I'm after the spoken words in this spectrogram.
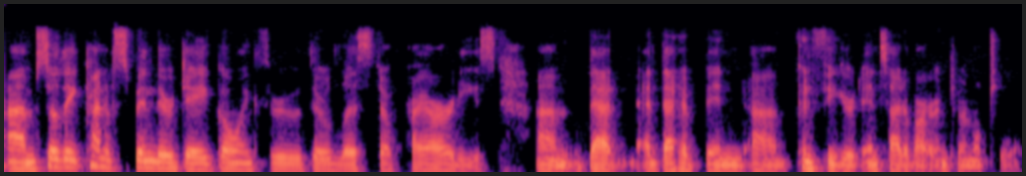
Um, so they kind of spend their day going through their list of priorities um, that, that have been uh, configured inside of our internal tool.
